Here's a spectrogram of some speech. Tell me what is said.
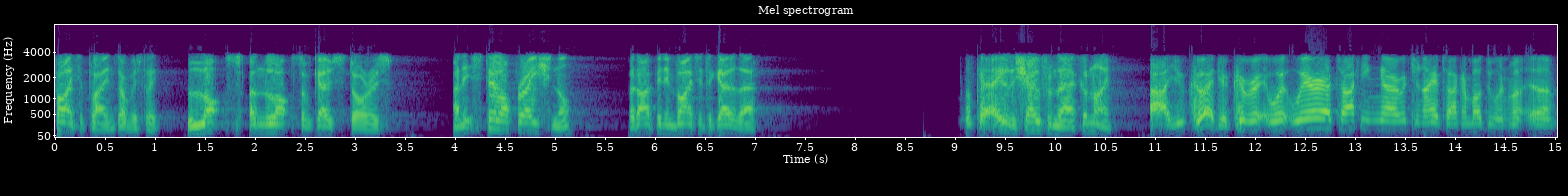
fighter planes, obviously. Lots and lots of ghost stories. And it's still operational, but I've been invited to go there. Okay. do the show from there, couldn't I? Uh, you could. You could. we- We're talking. Uh, Rich and I are talking about doing uh,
